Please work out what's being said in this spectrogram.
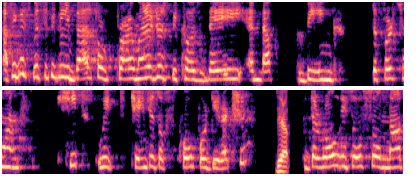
I think it's specifically bad for product managers because they end up being the first ones hit with changes of scope or direction. Yeah. The role is also not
